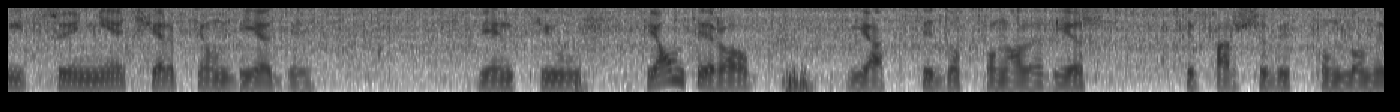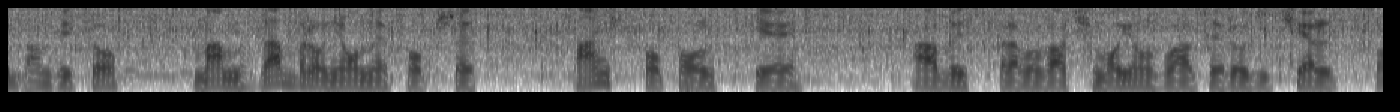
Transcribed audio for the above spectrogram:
i czy nie cierpią biedy. Więc już piąty rok, jak ty doskonale wiesz, ty parszywy skundlony bandyto, mam zabronione poprzez państwo polskie, aby sprawować moją władzę rodzicielską.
